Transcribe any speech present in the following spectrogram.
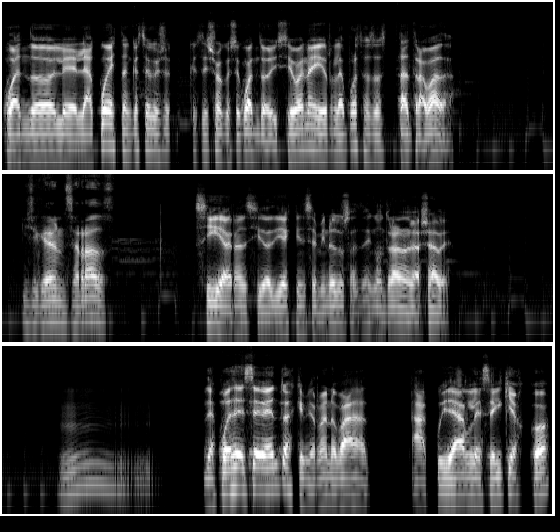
Cuando le, la acuestan, qué sé, yo, qué sé yo, qué sé cuánto, y se van a ir, la puerta está trabada. ¿Y se quedaron encerrados? Sí, habrán sido 10, 15 minutos hasta que encontraron la llave. Mm. Después de ese evento es que mi hermano va a, a cuidarles el kiosco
